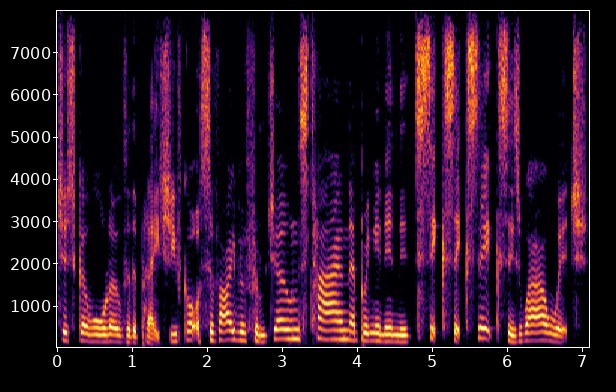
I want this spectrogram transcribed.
just go all over the place. You've got a survivor from Jonestown. They're bringing in the 666 as well, which,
